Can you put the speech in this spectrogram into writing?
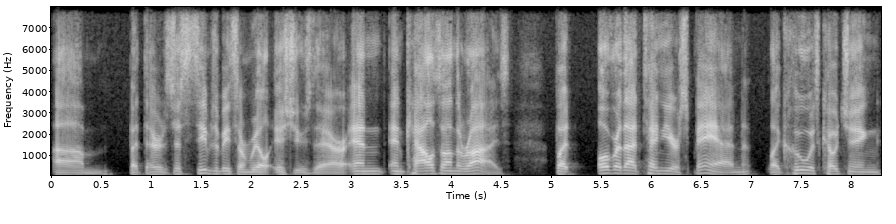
Um, but there just seems to be some real issues there, and and Cal's on the rise. But over that 10 year span, like who was coaching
